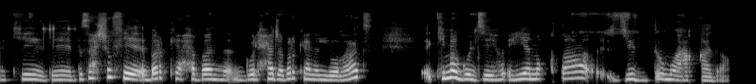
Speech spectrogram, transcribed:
أكيد. إيه. بصح شوفي برك حابة نقول حاجة برك على اللغات. كما قلتي هي نقطة جد معقدة.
